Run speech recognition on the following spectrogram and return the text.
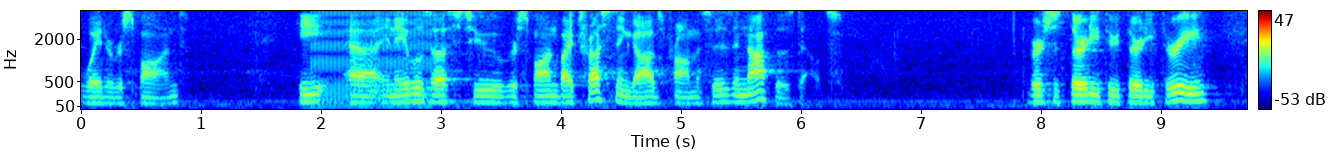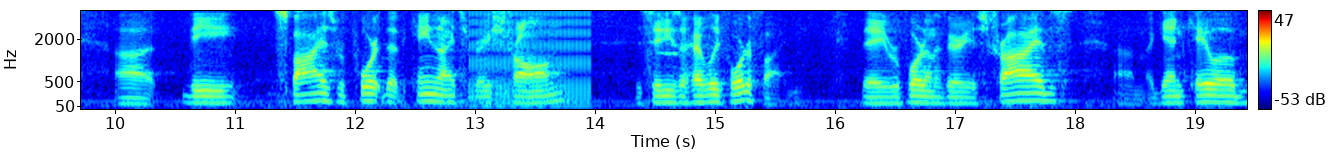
way to respond. He uh, enables us to respond by trusting God's promises and not those doubts. Verses 30 through 33, uh, the spies report that the Canaanites are very strong. The cities are heavily fortified. They report on the various tribes. Um, again, Caleb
